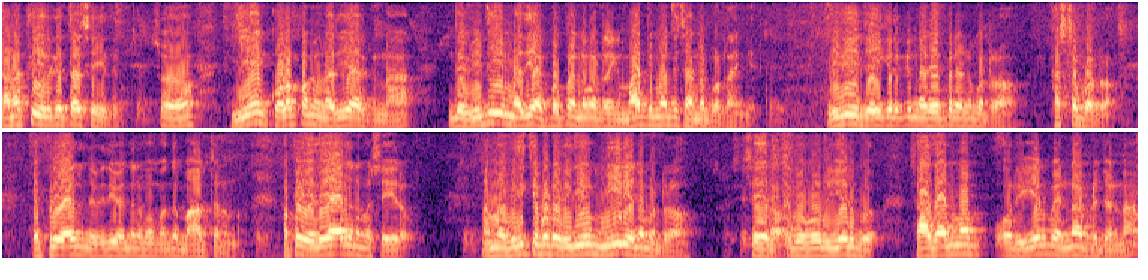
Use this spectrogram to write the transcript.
கணக்கு இருக்கத்தான் செய்யுது. ஸோ ஏன் குழப்பங்கள் நிறையா இருக்குன்னா இந்த விதியை மதி அப்பப்போ என்ன பண்ணுறாங்க மாற்றி மாற்றி சண்டை போடுறாங்க. விதியை ஜெயிக்கிறதுக்கு நிறைய பேர் என்ன பண்ணுறோம் கஷ்டப்படுறோம். எப்படியாவது இந்த விதியை வந்து நம்ம வந்து மாற்றணும் அப்போ எதையாவது நம்ம செய்கிறோம் நம்ம விதிக்கப்பட்ட விதியும் மீறி என்ன பண்ணுறோம் செய்கிறோம் இப்போ ஒரு இயல்பு. சாதாரணமாக ஒரு இயல்பு என்ன அப்படின்னு சொன்னால்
